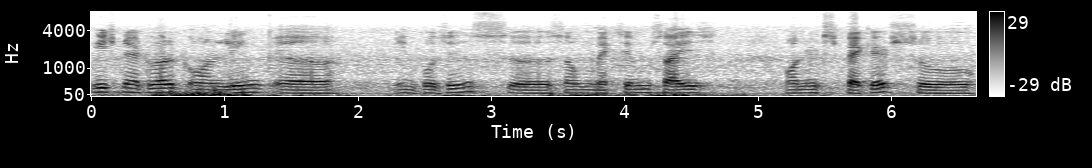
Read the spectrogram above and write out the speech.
each network on link uh, imposes uh, some maximum size on its packets. So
